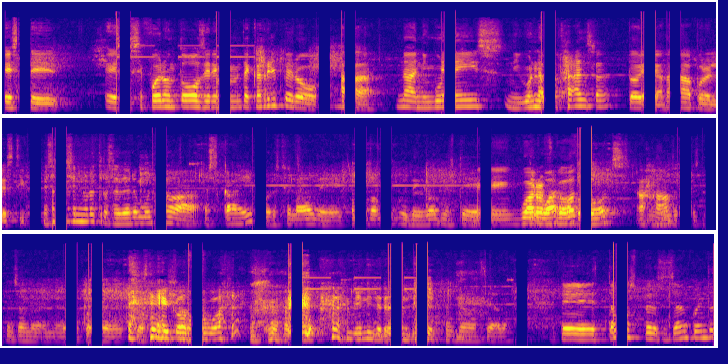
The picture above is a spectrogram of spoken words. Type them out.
este, eh, se fueron todos directamente a carril, pero nada, nada, ningún ace, ninguna matanza, todavía nada por el estilo. Está haciendo retroceder mucho a Sky por este lado de, de, este, War de of God, Gods. Ajá. Estoy pensando en el de. God of War. Bien interesante. Es demasiado. Eh, estamos, pero si se dan cuenta,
